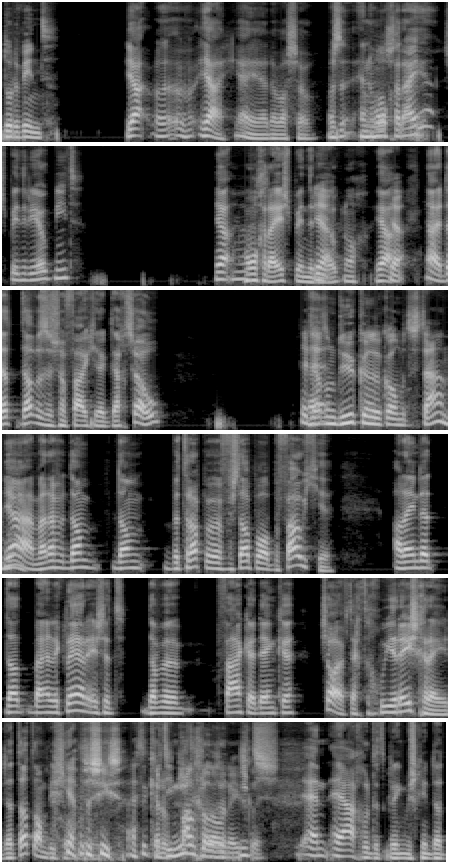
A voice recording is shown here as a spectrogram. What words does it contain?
door de wind. Ja, ja, ja, ja, dat was zo. Was het, en Hongarije? Spinnen die ook niet? Ja, Hongarije spinde die ook nog. Ja. ja. Nou, dat, dat was dus zo'n foutje dat ik dacht, zo. Ja, die had hem duur kunnen komen te staan. Ja, maar dan, dan, dan betrappen we Verstappen op een foutje. Alleen dat, dat bij Leclerc is het dat we vaker denken, zo, hij heeft echt een goede race gereden. Dat dat dan bijzonder Ja, precies. Hij heeft dat hij niet gewoon race iets... En ja, goed, dat klinkt misschien, dat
